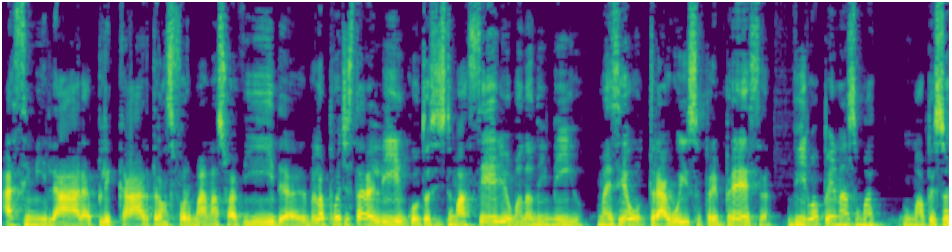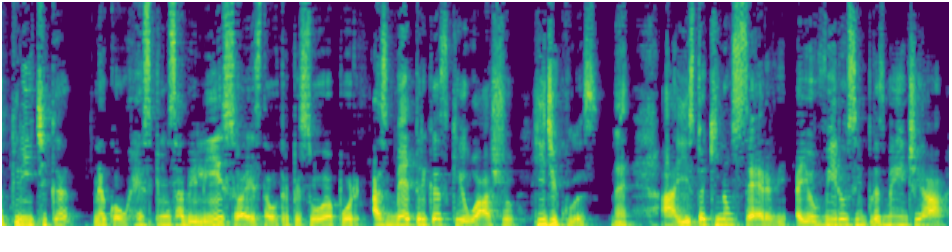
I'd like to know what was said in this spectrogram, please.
assimilar, aplicar, transformar na sua vida? Ela pode estar ali enquanto assiste uma série ou mandando e-mail. Mas eu trago isso para a empresa, viro apenas uma, uma pessoa crítica na qual responsabilizo a esta outra pessoa por as métricas que eu acho ridículas, né? Ah, isto aqui não serve. Aí eu viro simplesmente a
